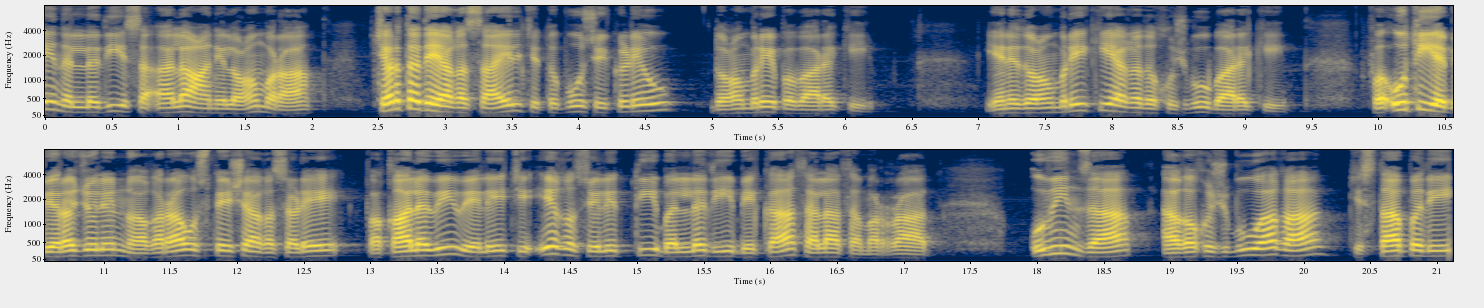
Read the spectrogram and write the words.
عین الذی سال عن العمره چرته دی غسایل چې تپوسی کړیو د عمرې په باره کې یعنی د عمرې کې هغه د خوشبو باره کې فاتی برجل نو هغه راوسته شه هغه سړی فقال وی ویلی چې اغسل الطیب الذي بک ثلاث مرات اوینځه هغه خوشبو هغه چې ستا په دی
